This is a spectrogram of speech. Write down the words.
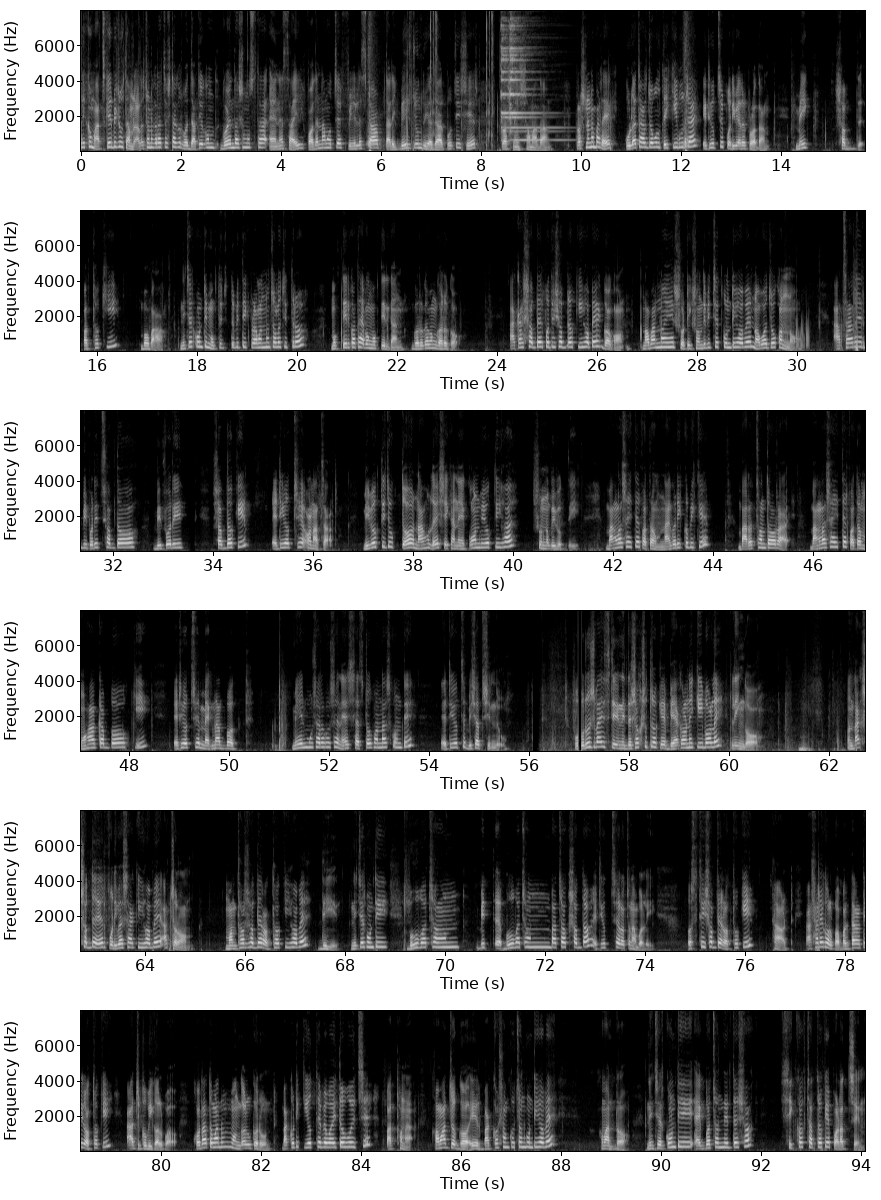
আলাইকুম। আজকের ভিডিওতে আমরা আলোচনা করার চেষ্টা করব জাতীয় গোয়েন্দা সংস্থা এনএসআই। পদের নাম হচ্ছে ফিল্ড স্টাফ, তারিখ বিশ জুন দুই হাজার পঁচিশের প্রশ্নের সমাধান। প্রশ্ন নাম্বার এক কুলাচার্য বলতে কি বোঝায়? এটি হচ্ছে পরিবারের প্রধান। মেক শব্দ অর্থ কি? বোবা। নিচের কোনটি মুক্তিযুদ্ধভিত্তিক প্রামাণ্য চলচ্চিত্র? মুক্তির কথা এবং মুক্তির গান। গরুগ এবং গরুগ। আকাশ শব্দের প্রতিশব্দ কি হবে? গগন। নবান্নয়ের সঠিক সন্ধিবিচ্ছেদ কোনটি হবে? নবযোগ অন্য আচারের বিপরীত শব্দ বিপরীত শব্দ কি? এটি হচ্ছে অনাচার। বিভক্তিযুক্ত না হলে সেখানে কোন বিভক্তি হয়? শূন্য বিভক্তি। বাংলা সাহিত্যের প্রথম নাগরিক কবিকে ভারতচন্দ্র রায়। বাংলা সাহিত্যের প্রথম মহাকাব্য কি? এটি হচ্ছে মেঘনাদ বধ। মীর মুশারফ হোসেনের শ্রেষ্ঠ উপন্যাস কোনটি? এটি হচ্ছে বিষাদ সিন্ধু। পুরুষ বা স্ত্রীর নির্দেশক সূত্রকে ব্যাকরণে কি বলে? লিঙ্গ। ডাক শব্দের পরিভাষা কি হবে? আচরণ। মন্থর শব্দের অর্থ কি হবে? ধীর। নিচের কোনটি? বহুবচন বহুবচনবাচক শব্দ, এটি হচ্ছে রচনাবলী। অস্থি শব্দের অর্থ কি? হার্ট আষাঢ়ে গল্প বাগধারাটির অর্থ কি? আজ কবি গল্প। খোদা তোমার মঙ্গল করুন। বাক্যটি কি অর্থে ব্যবহৃত হয়েছে? প্রার্থনা। ক্ষমার যোগ্য এর বাক্য সংকোচন কোনটি হবে? ক্ষমার্য নিচের কোনটি এক বছর নির্দেশক? শিক্ষক ছাত্রকে পড়াচ্ছেন।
